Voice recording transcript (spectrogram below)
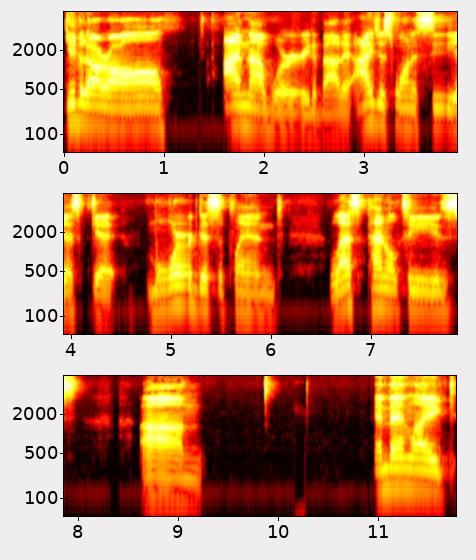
give it our all, I'm not worried about it. I just want to see us get more disciplined, less penalties. Um, and then, like,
